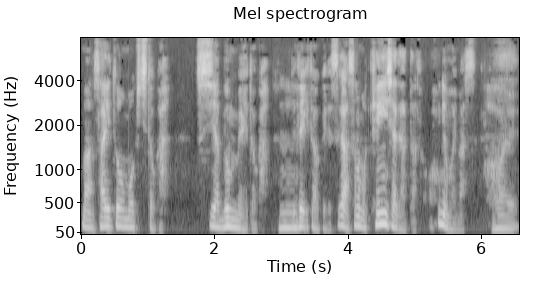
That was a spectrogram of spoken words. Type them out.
まあ、斎藤茂吉とか、土屋文明とかうん出てきたわけですが、そのも権威者であったというふうに思います。はい。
